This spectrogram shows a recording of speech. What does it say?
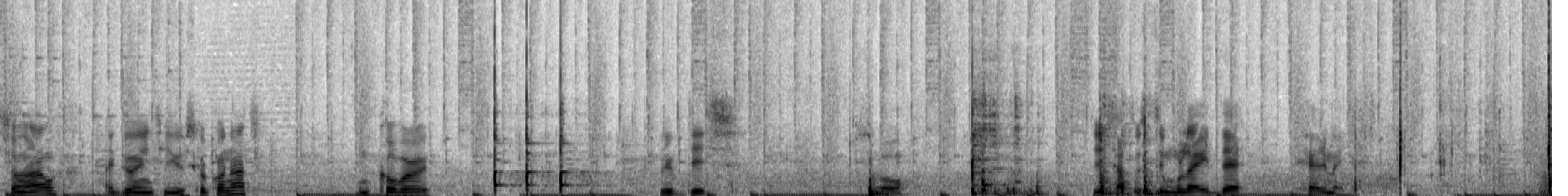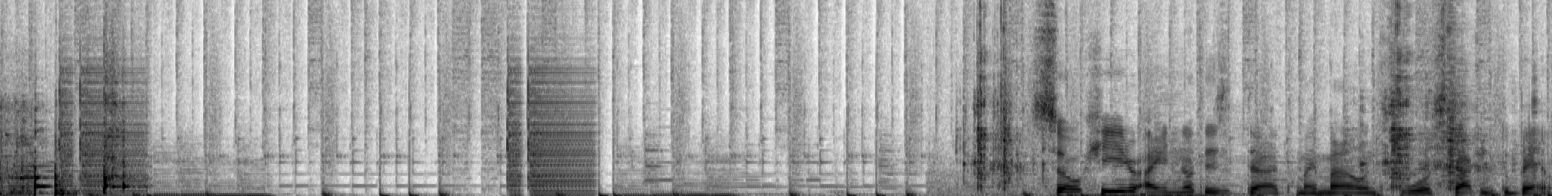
So now I'm going to use coconut and cover with this. So this has to stimulate the helmet. So here I noticed that my mount was starting to bend.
